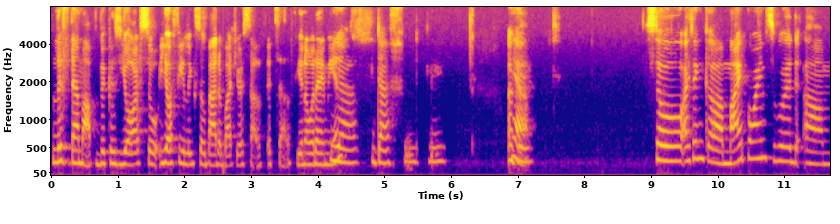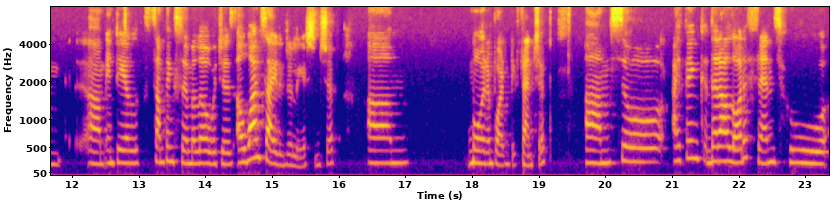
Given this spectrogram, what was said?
lift them up because you're so you're feeling so bad about yourself itself you know what i mean yeah definitely Okay. Yeah. So I think uh, my points would um, um, entail something similar, which is a one-sided relationship. Um, more importantly, friendship. Um, so I think there are a lot of friends who,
